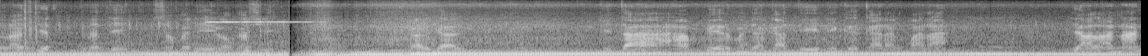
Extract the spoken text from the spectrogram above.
lanjut nanti sampai di lokasi. Kali-kali kita hampir mendekati ini ke Karangpara. Jalanan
